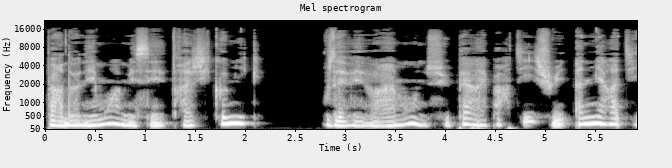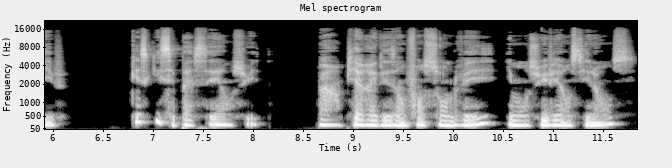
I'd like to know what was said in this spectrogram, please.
Pardonnez-moi, mais c'est tragicomique. Vous avez vraiment une super répartie, je suis admirative. Qu'est-ce qui s'est passé ensuite? Ben, Pierre et les enfants sont levés, ils m'ont suivi en silence,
